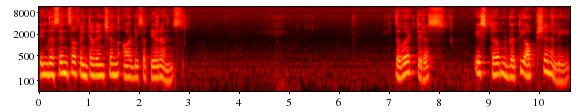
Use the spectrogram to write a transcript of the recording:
in the sense of intervention or disappearance, the word tiras is termed gati optionally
